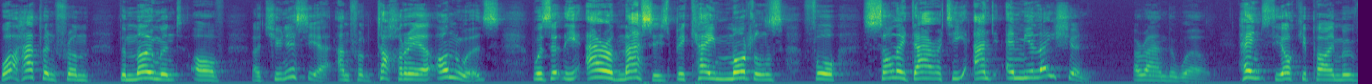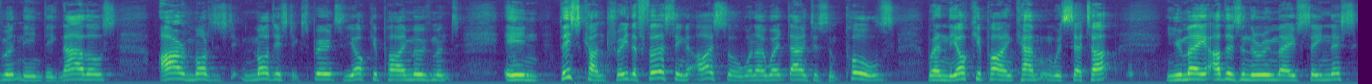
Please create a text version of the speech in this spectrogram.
what happened from the moment of uh, Tunisia and from Tahrir onwards was that the Arab masses became models for solidarity and emulation around the world. Hence the Occupy movement, the Indignados, our modest, modest experience of the Occupy movement in this country. The first thing that I saw when I went down to St. Paul's when the Occupy encampment was set up you may, others in the room may have seen this,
